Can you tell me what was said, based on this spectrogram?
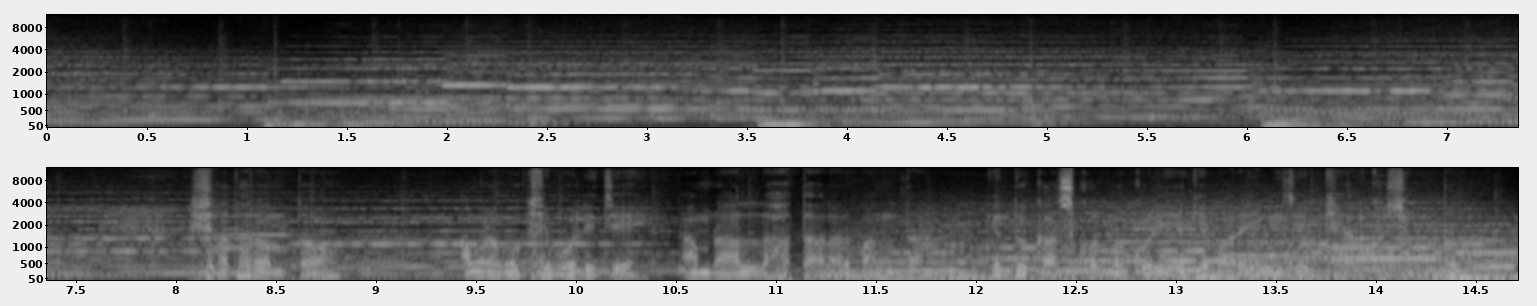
সাধারণত আমরা মুখে বলি যে আমরা আল্লাহ তালার বান্দা। কিন্তু কাজকর্ম করি একেবারেই নিজের খেয়াল খুশি মতো।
